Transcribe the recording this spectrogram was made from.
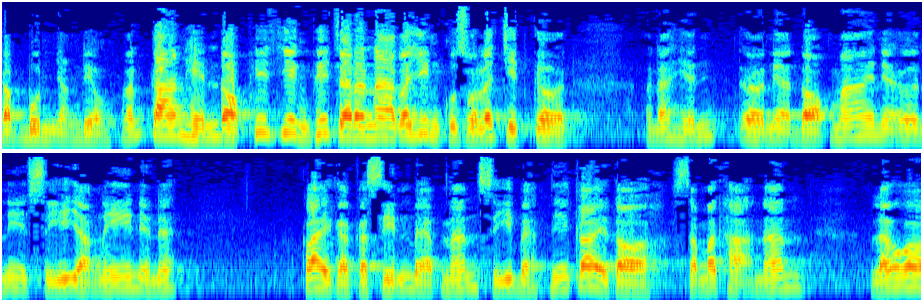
กับบุญอย่างเดียวงั้นการเห็นดอกพี่ยิ่งพิจารณาก็ยิ่งกุศลจิตเกิดนะเห็นเออเนี่ยดอกไม้เนี่ยเออนี่สีอย่างนี้เนี่ยนะใกล้กับกสินแบบนั้นสีแบบนี้ใกล้ต่อสมถะนั้น แล้วก็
